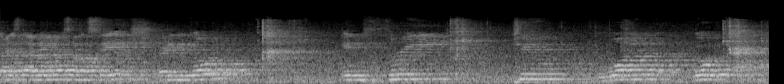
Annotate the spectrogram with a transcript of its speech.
Guys, Latinos on stage, ready to go? In three, two, one, go.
